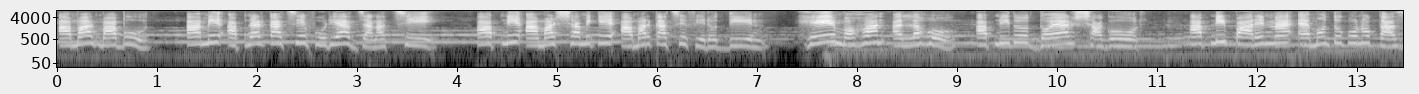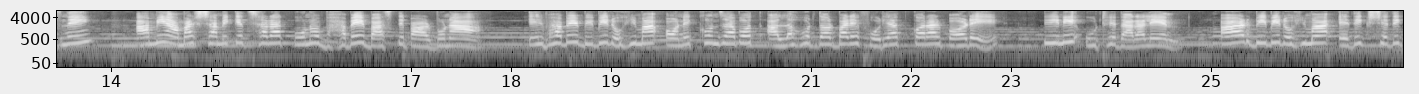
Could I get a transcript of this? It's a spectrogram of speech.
আমার মাবুদ, আমি আপনার কাছে ফরিয়াদ জানাচ্ছি। আপনি আমার স্বামীকে আমার কাছে ফেরত দিন। হে মহান আল্লাহ, আপনি তো দয়ার সাগর। আপনি পারেন না এমন তো কোনো কাজ নেই। আমি আমার স্বামীকে ছাড়া কোনোভাবেই বাঁচতে পারব না। এভাবে বিবি রহিমা অনেকক্ষণ যাবৎ আল্লাহর দরবারে ফরিয়াদ করার পরে তিনি উঠে দাঁড়ালেন। আর বিবি রহিমা এদিক সেদিক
